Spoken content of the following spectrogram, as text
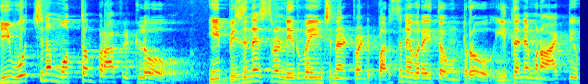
ఈ వచ్చిన మొత్తం ప్రాఫిట్లో ఈ బిజినెస్ను నిర్వహించినటువంటి పర్సన్ ఎవరైతే ఉంటారో ఇతనే మనం యాక్టివ్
